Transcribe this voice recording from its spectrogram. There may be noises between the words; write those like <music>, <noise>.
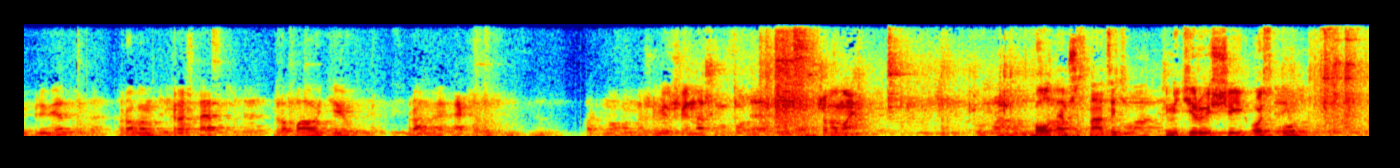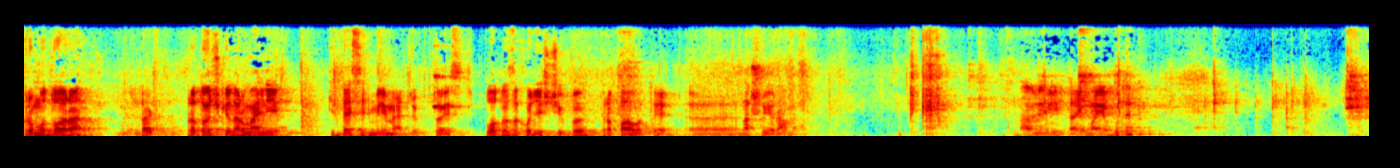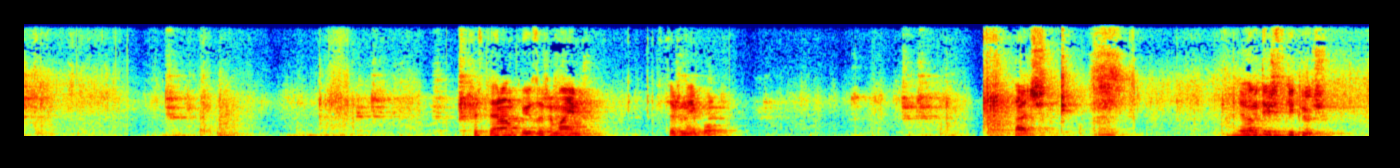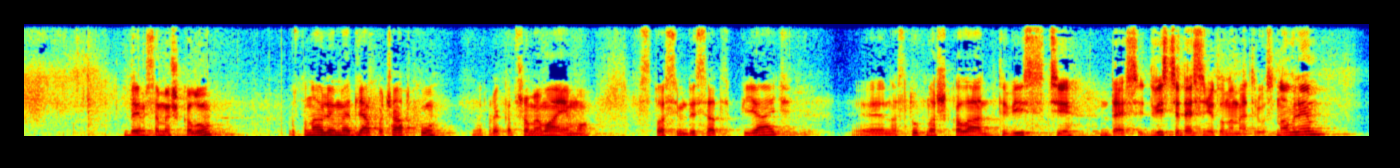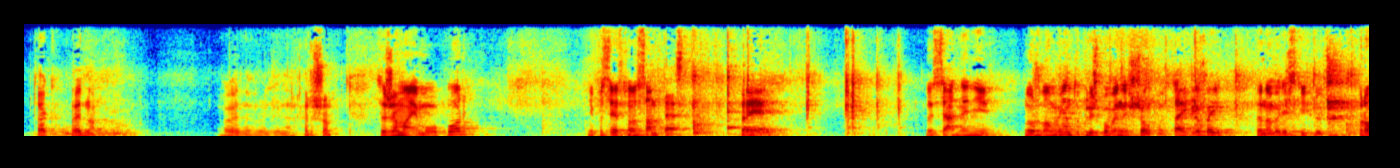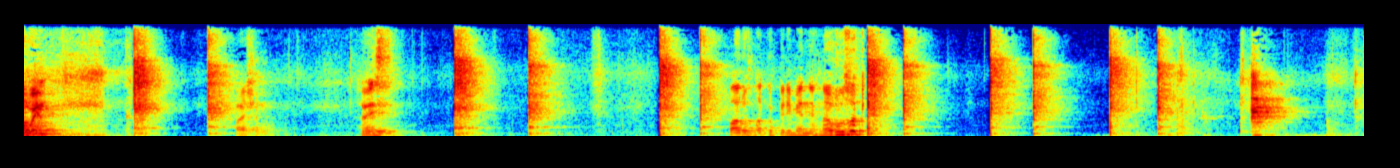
Всім привіт! Робимо краш-тест дропаутів рами Action. Так много нашумівши нашому фото. Що ми маємо? Болт М16, імітуючий оську кромотора. Так? Проточки нормальні під 10 мм. Тобто плотно заходячи в дропаути е, нашої рами. Встановлюємо їх так, як має бути. Шестигранкою зажимаємо стяжний болт. Далі. Динамометричний ключ. Дивимося ми шкалу. Установлюємо для початку, наприклад, що ми маємо 175. Е, Наступна шкала 210. 210 Нм. Встановлюємо. Так, видно? Видно, вроді, да. Хорошо. Зажимаємо упор. Непосредственно сам тест. При досягненні нужного моменту ключ повинен щелкнути. Так, як любий динамометричний ключ. Пробуємо. Бачимо. Тобто пару знакоперемінних нагрузок.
